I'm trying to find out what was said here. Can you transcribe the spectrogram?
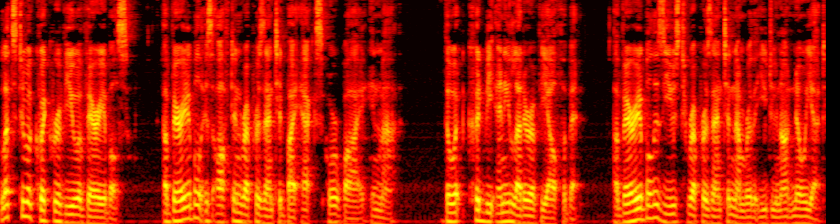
let's do a quick review of variables. A variable is often represented by x or y in math though it could be any letter of the alphabet. A variable is used to represent a number that you do not know yet.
